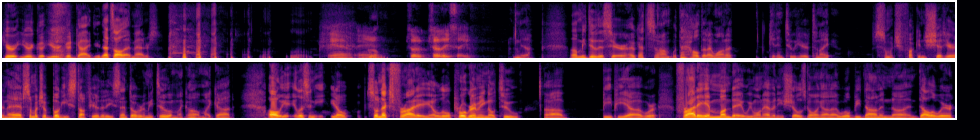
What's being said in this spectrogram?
you're you're a good you're a good guy, dude. That's all that matters. Yeah, and so so they say. Yeah. Let me do this here. I've got some. What the hell did I want to get into here tonight? So much fucking shit here, and I have so much of boogie stuff here that he sent over to me too. I'm like, oh my god. Oh, listen, you know, so next Friday, you know, a little programming note too. Uh, BP, uh, we're Friday and Monday. We won't have any shows going on. I will be down in uh, in Delaware,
